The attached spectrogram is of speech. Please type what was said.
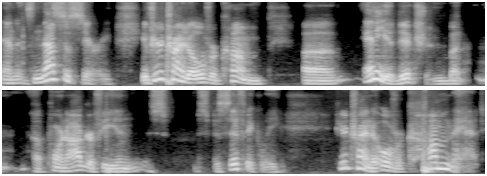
and it's necessary if you're trying to overcome uh, any addiction, but uh, pornography in specifically, if you're trying to overcome that,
